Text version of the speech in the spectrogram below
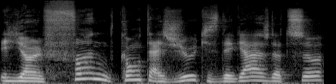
Et il y a un fun contagieux qui se dégage de tout ça.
